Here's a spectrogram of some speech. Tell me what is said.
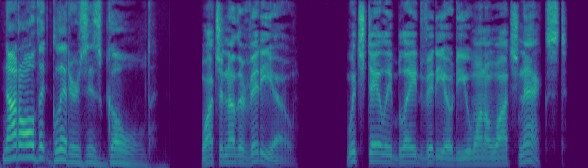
not all that glitters is gold. Watch another video. Which Daily Blade video do you want to watch next?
